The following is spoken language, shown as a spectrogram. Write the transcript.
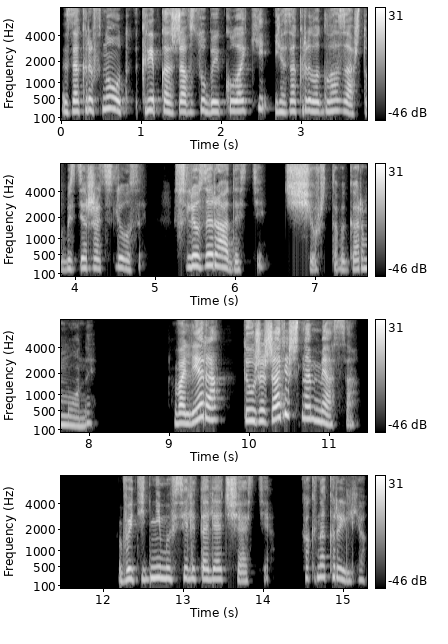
Закрыв ноут, крепко сжав зубы и кулаки, я закрыла глаза, чтобы сдержать слезы. Слезы радости. Чёртовы гормоны. «Валера, ты уже жаришь нам мясо?» В эти дни мы все летали от счастья, как на крыльях.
